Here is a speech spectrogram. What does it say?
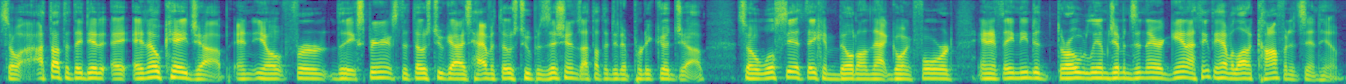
So I thought that they did a, an okay job. And you know, for the experience that those two guys have at those two positions, I thought they did a pretty good job. So we'll see if they can build on that going forward. And if they need to throw Liam Jimmons in there again, I think they have a lot of confidence in him.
